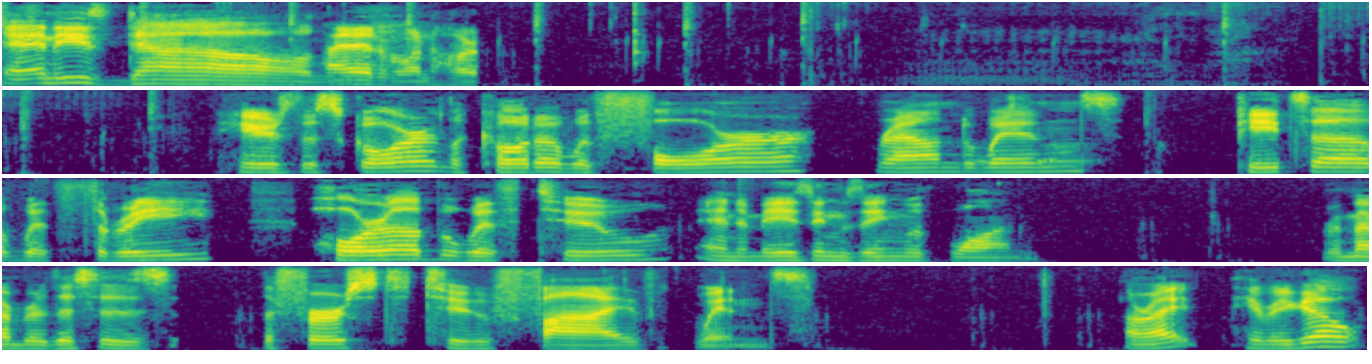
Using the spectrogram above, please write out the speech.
And he's down. I had one heart. Here's the score: Lakota with four round wins, Pizza with three, Horeb with two, and Amazing Zing with one. Remember, this is the first to five wins. All right, here we go.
